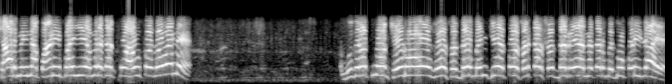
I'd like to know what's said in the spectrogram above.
ચાર મહિના પાણી પાઈએ અમારે કાંઈક પોહાવું તો જવે ને ગુજરાતનો ખેડૂત જો સદ્ધર બનશે તો સરકાર સદ્ધર રહે નકર બધું પડી જાય.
